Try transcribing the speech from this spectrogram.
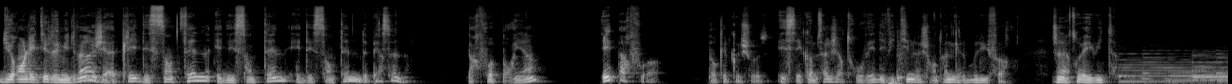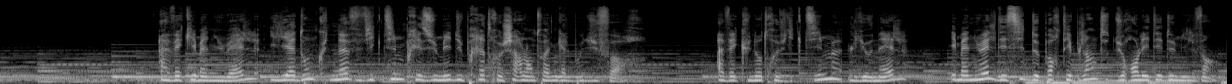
Durant l'été 2020, j'ai appelé des centaines et des centaines et des centaines de personnes. Parfois pour rien et parfois pour quelque chose. Et c'est comme ça que j'ai retrouvé des victimes de Chantoine Galbaud du Fort. J'en ai retrouvé huit. Avec Emmanuel, il y a donc neuf victimes présumées du prêtre Charles-Antoine Galbaud du Fort. Avec une autre victime, Lionel, Emmanuel décide de porter plainte durant l'été 2020.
